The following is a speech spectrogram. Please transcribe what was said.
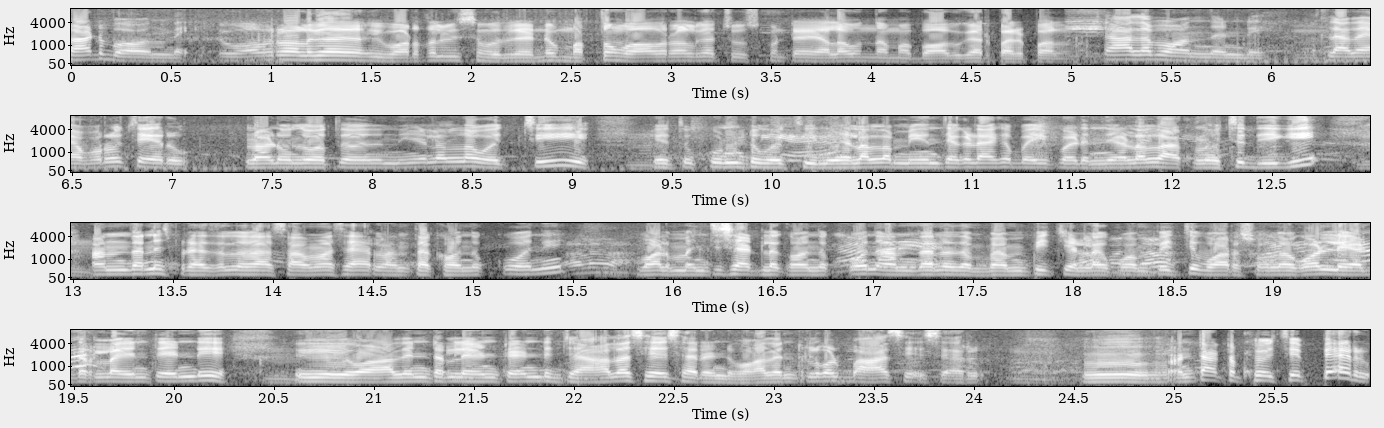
కాబట్టి బాగుంది. ఓవరాల్గా ఈ వరదల విషయం వదిలేండి మొత్తం ఓవరాల్గా చూసుకుంటే ఎలా ఉందమ్మా బాబు గారి పరిపాలన? చాలా బాగుందండి. అలా ఎవరూ చేరు నడుములో నీళ్ళల్లో వచ్చి ఎత్తుకుంటూ వచ్చి నీళ్ళల్లో మేము దిగడానికి భయపడి నీళ్ళల్లో అతను వచ్చి దిగి అందరిని ప్రజల సమాచారాలు అంతా కనుక్కొని వాళ్ళు మంచి చెట్లు కనుక్కొని అందరిని పంపించి ఇళ్ళకి పంపించి వర్షంలో కూడా లీడర్లు ఏంటండి ఈ వాలంటీర్లు ఏంటండి చాలా చేశారండి. వాలంటీర్లు కూడా బాగా చేశారు. అంటే అట్లా చెప్పారు.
